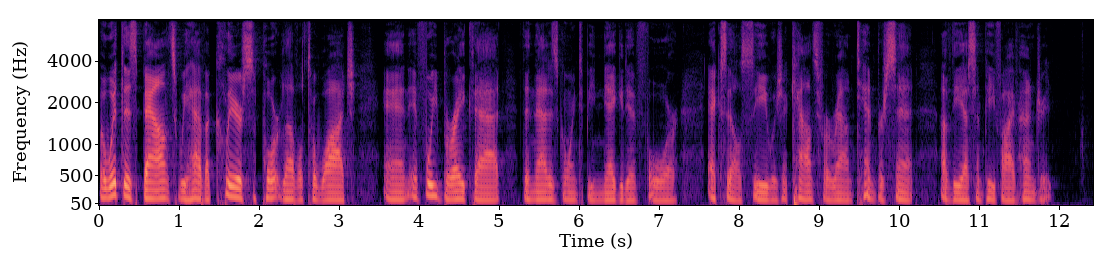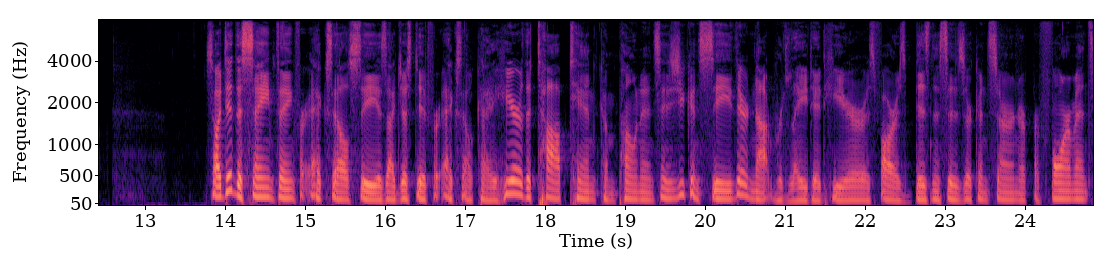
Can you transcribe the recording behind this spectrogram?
But with this bounce, we have a clear support level to watch. And if we break that, then that is going to be negative for XLC, which accounts for around 10% of the S&P 500. So I did the same thing for XLC as I just did for XLK. Here are the top 10 components. And as you can see, they're not related here as far as businesses are concerned or performance.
